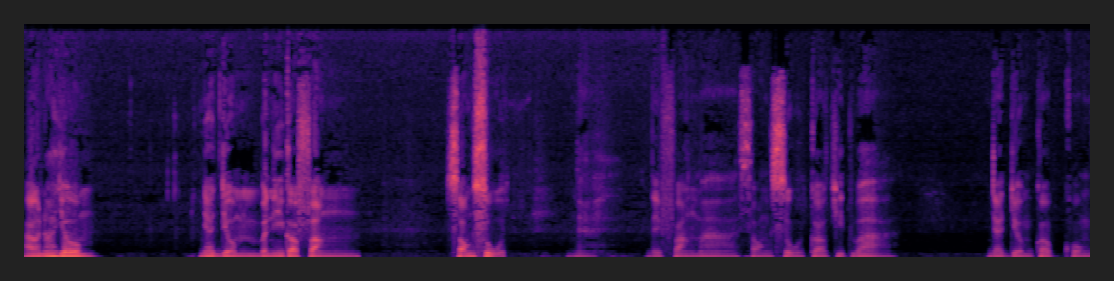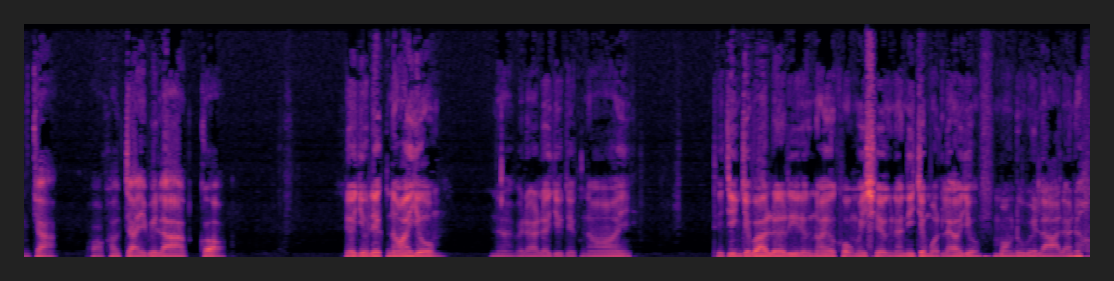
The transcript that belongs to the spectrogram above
เอานะโยมญาติโยมวันนี้ก็ฟังสองสูตรนะได้ฟังมาสองสูตรก็คิดว่าญาติโยมก็คงจะ พอเข้าใจเวลาก็เหลืออยู่เล็กน้อยโยมนะเวลาเหลืออยู่เล็กน้อย ที่จริงจะว่าเหลืออยู่เล็กน้อยก็คงไม่เชิงนะนี่จะหมดแล้วโยมมองดูเวลาแล้วเนาะ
